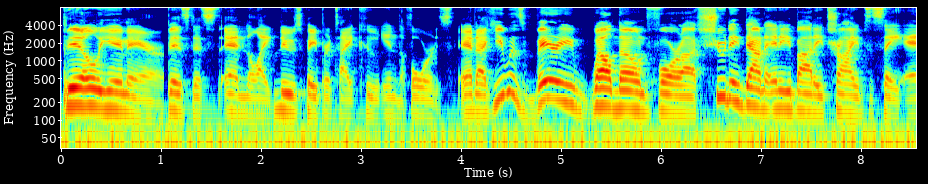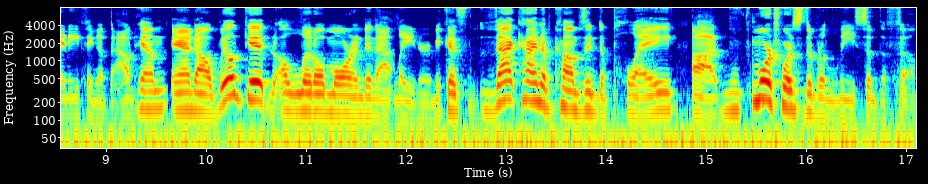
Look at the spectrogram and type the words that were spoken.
billionaire business and like newspaper tycoon in the 40s, and uh, he was very well known for uh, shooting down anybody trying to say anything about him. And uh, we'll get a little more into that later because that kind of comes into play uh, more towards the release of the film.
